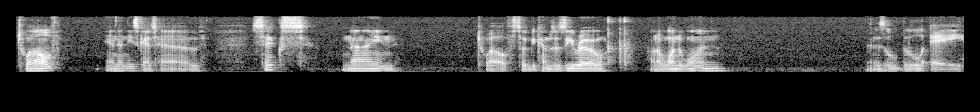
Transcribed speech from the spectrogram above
12. And then these guys have six, 9, 12. So it becomes a 0 on a 1 to 1. That is a little a.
